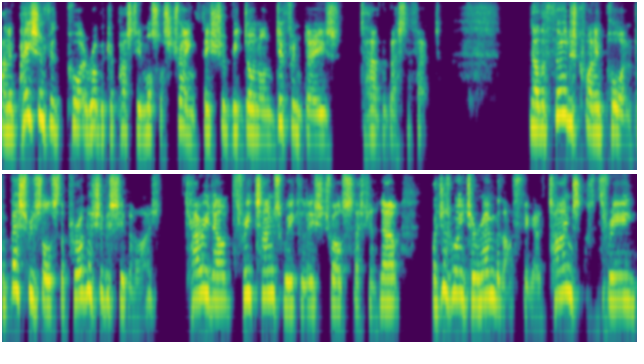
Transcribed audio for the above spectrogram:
And in patients with poor aerobic capacity and muscle strength, they should be done on different days to have the best effect. Now, the third is quite important. For best results, the program should be supervised, carried out three times a week, at least 12 sessions. Now, I just want you to remember that figure, times three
